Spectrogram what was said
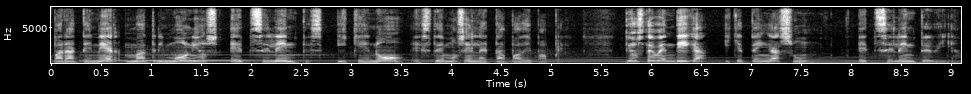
para tener matrimonios excelentes y que no estemos en la etapa de papel. Dios te bendiga y que tengas un excelente día.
